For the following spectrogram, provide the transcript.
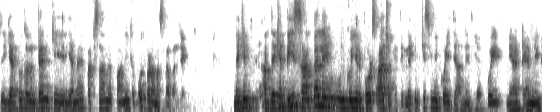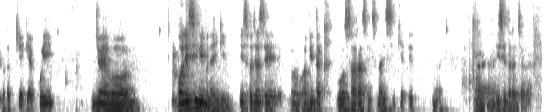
یا ٹو تھاؤزنڈ ٹین کے ایریا میں پاکستان میں پانی کا بہت بڑا مسئلہ بن جائے گا۔ لیکن اب دیکھیں بیس سال پہلے ان کو یہ رپورٹس آ چکی تھی، لیکن کسی نے کوئی دھیان نہیں دیا، کوئی نیا ڈیم نہیں ڈیولپ کیا گیا، کوئی جو ہے وہ پالیسی نہیں بنائی گئی۔ اس وجہ سے ابھی تک وہ سارا سلسلہ اسی کے اسی طرح چل رہا ہے۔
